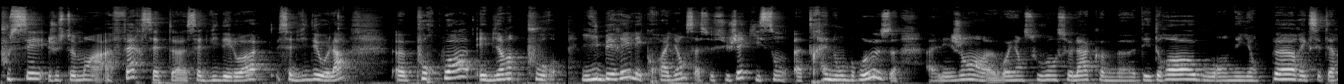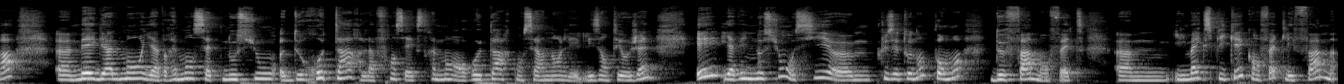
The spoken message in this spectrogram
poussé justement à, faire cette, euh, cette vidéo cette vidéo là euh, pourquoi? Eh bien, pour libérer les croyances à ce sujet qui sont euh, très nombreuses, euh, les gens voyant souvent cela comme des drogues ou en ayant peur, etc. mais également, il y a vraiment cette notion de retard. La France est extrêmement en retard concernant les, les antéogènes. Et il y avait une notion aussi plus étonnante pour moi de femmes, en fait. il m'a expliqué qu'en fait, les femmes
